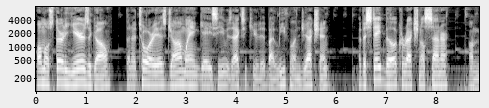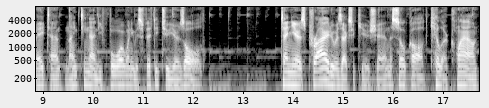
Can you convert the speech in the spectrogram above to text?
Almost 30 years ago, the notorious John Wayne Gacy was executed by lethal injection at the Stateville Correctional Center on May 10, 1994, when he was 52 years old. Ten years prior to his execution, the so called killer clown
